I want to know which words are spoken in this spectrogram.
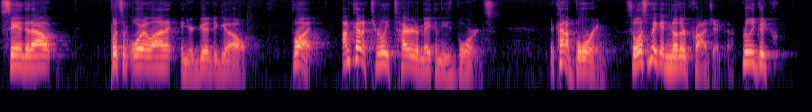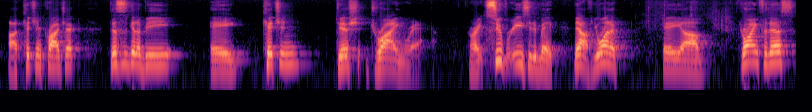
sand it out, put some oil on it, and you're good to go. But I'm kind of really tired of making these boards. They're kind of boring. So let's make another project, a really good uh, kitchen project. This is going to be a kitchen dish drying rack. All right, super easy to make. Now, if you want a, a uh, drawing for this,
